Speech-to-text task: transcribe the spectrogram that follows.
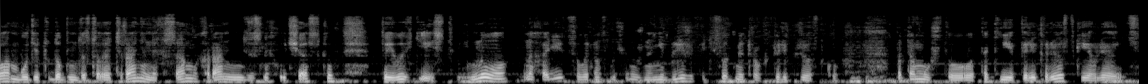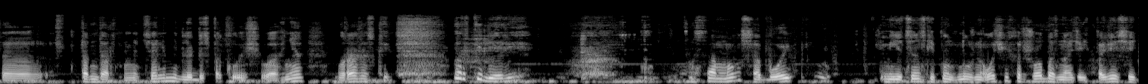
вам будет удобно доставлять раненых самых раненых участков боевых действий. Но находиться в этом случае нужно не ближе 500 метров к перекрестку, потому что такие перекрестки являются стандартными целями для беспокоящего огня вражеской артиллерии. Само собой, медицинский пункт нужно очень хорошо обозначить, повесить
